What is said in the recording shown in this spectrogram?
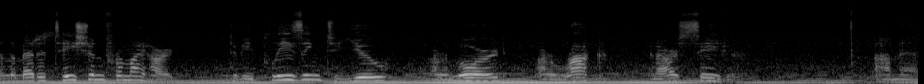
and the meditation from my heart to be pleasing to you, our Lord, our rock, and our Savior. Amen.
